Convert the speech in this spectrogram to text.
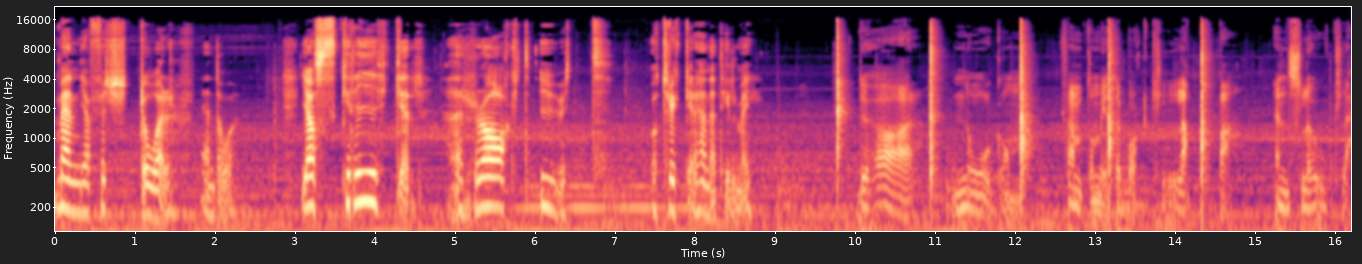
Men jag förstår ändå. Jag skriker rakt ut och trycker henne till mig. Du hör någon 15 meter bort klappa en slow clap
